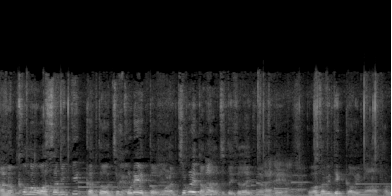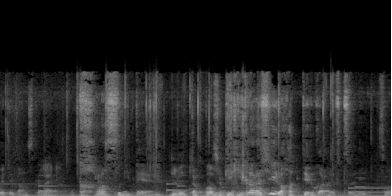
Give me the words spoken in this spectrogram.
あ、あのこのわさび鉄火とチョコレートをもらってチョコレートはまだちょっといただいてなくてはい。はい。はいはわさび鉄火を今食べてたんですけど、はい。辛すぎてビビったもんこう激辛シール貼ってるからね普通に。そう。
